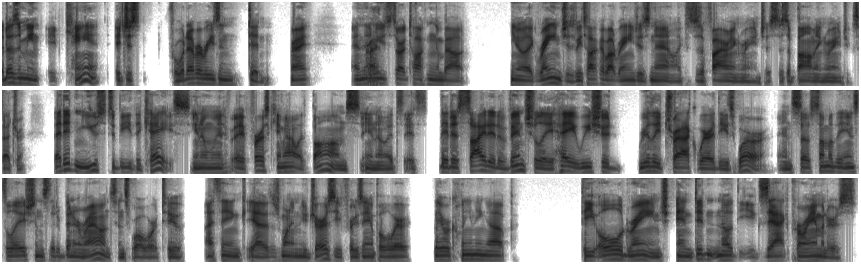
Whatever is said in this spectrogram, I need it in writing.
It doesn't mean it can't. It just for whatever reason didn't, right? And then Right. you start talking about you know like ranges. We talk about ranges now, like this is a firing range, this is a bombing range, etc. That didn't used to be the case. You know, when they first came out with bombs, you know, it's it's they decided eventually, hey, we should really track where these were. And so some of the installations that have been around since World War II, I think, yeah, there's one in New Jersey, for example, where they were cleaning up the old range and didn't know the exact parameters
